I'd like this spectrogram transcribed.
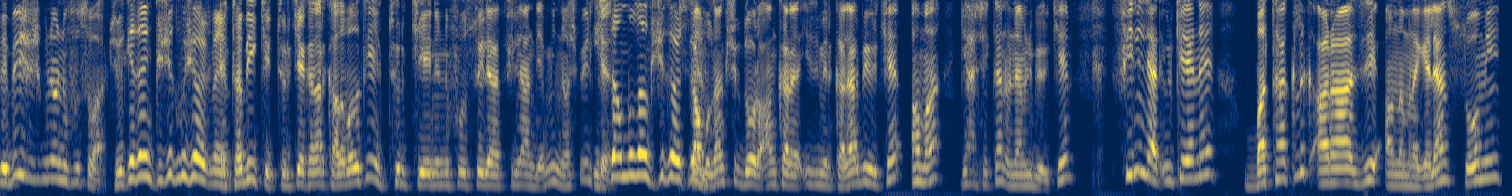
ve 5,5 milyon nüfusu var. Türkiye'den küçükmüş öğretmenim. E tabii ki Türkiye kadar kalabalık değil. Türkiye'nin nüfusuyla Finlandiya minnoş bir ülke. İstanbul'dan küçük öğretmenim. İstanbul'dan küçük doğru Ankara, İzmir kadar bir ülke ama gerçekten önemli bir ülke. Finliler ülkelerine bataklık arazi anlamına gelen Suomi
